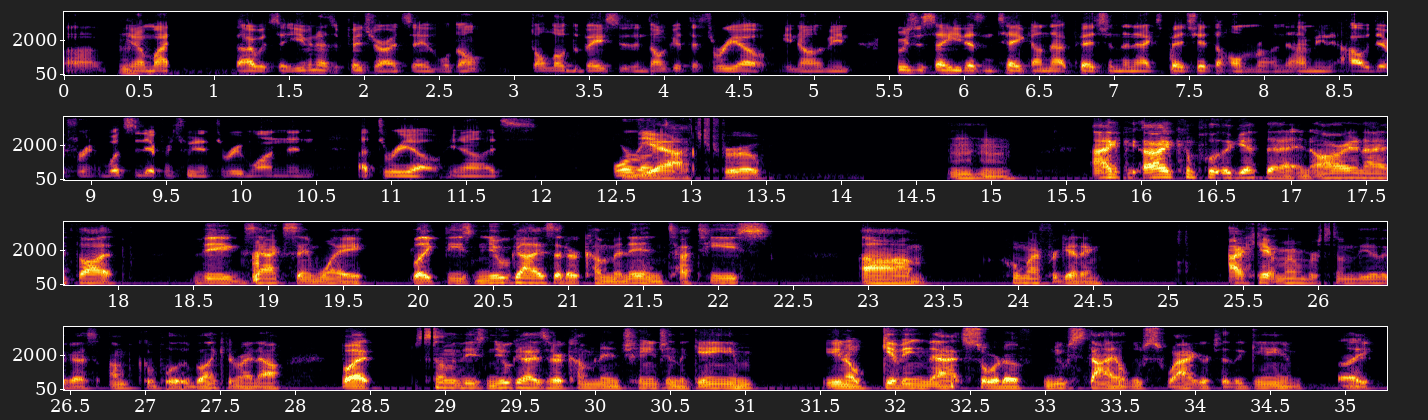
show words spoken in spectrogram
um, you know, my I would say even as a pitcher, I'd say well don't don't load the bases and don't get the 3-0. You know, I mean, who's to say he doesn't take on that pitch and the next pitch hit the home run? I mean, how different? What's the difference between a 3-1 and a 3-0? You know, it's four runs. Yeah, true. Mm-hmm. I I completely get that, and Ari and I thought the exact same way like these new guys that are coming in, Tatis, um, who am I forgetting? I can't remember some of the other guys. I'm completely blanking right now. But some of these new guys that are coming in, changing the game, you know, giving that sort of new style, new swagger to the game. Right. Like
